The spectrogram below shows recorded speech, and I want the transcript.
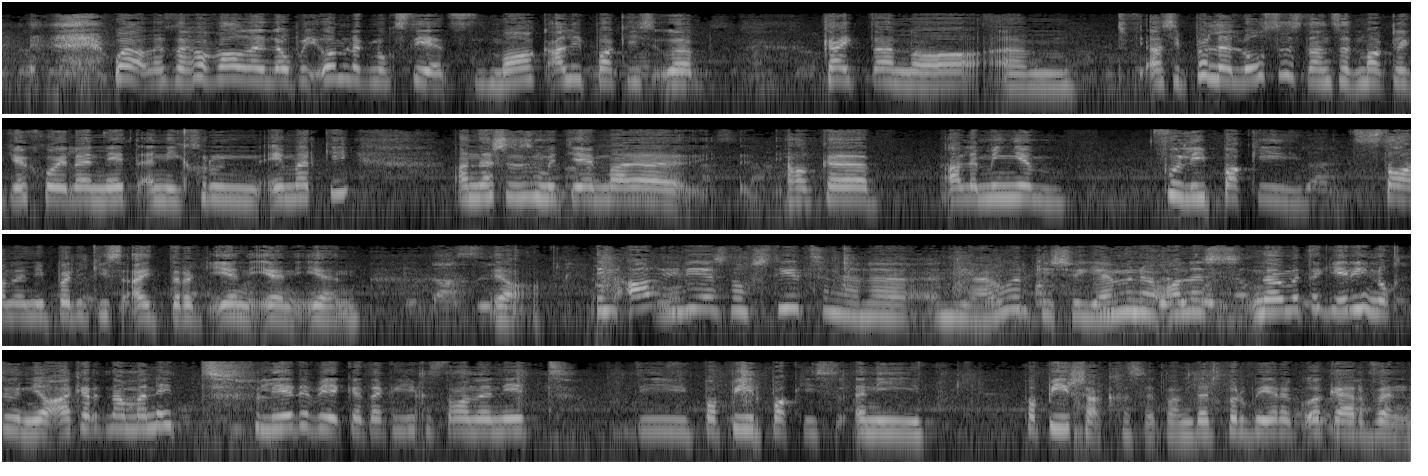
Wel, as 'n geval en op die oomblik nog steeds. Maak al die pakkies oop, kyk dan na ehm um, as die pille los is dan is dit maklik jy gooi hulle net in die groen emmertjie. Anders is moet jy maar uh, elke aluminium folie pakkie staan en die pilletjies uitdruk 111. Ja. En al hierdie is nog steeds in hulle in die houertjie, so jy moet nou alles Nou moet ek hierdie nog doen. Ja, ek het dit nou maar net verlede week het ek hier gestaan en net die papierpakkies in die papiersak gesit want dit probeer ek ook herwin.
